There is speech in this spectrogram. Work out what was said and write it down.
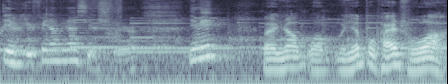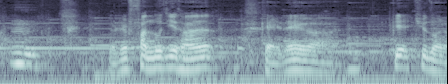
电视剧非常非常写实，因为不是你知道我我觉得不排除啊，嗯，有这贩毒集团给这个编剧作者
